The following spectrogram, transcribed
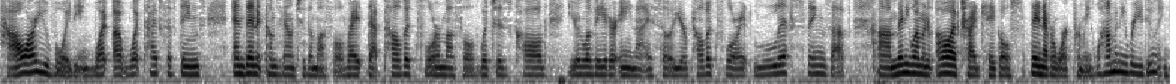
how are you voiding, what uh, what types of things, and then it comes down to the muscle, right? That pelvic floor muscle, which is called your levator ani. So your pelvic floor, it lifts things up. Um, many women, oh, I've tried Kegels. They never work for me. Well, how many were you doing?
